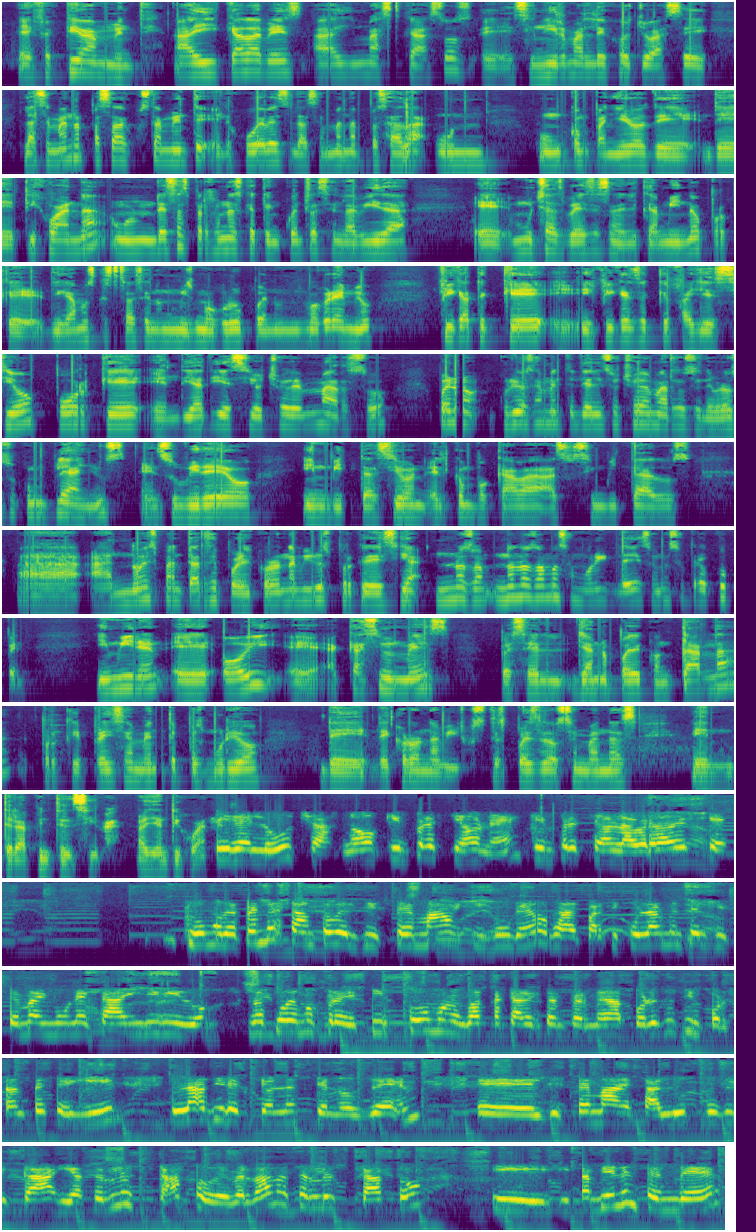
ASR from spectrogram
Efectivamente, hay cada vez hay más casos, eh, sin ir más lejos, yo hace la semana pasada, justamente el jueves de la semana pasada, un, un compañero de, de Tijuana, un de esas personas que te encuentras en la vida eh, muchas veces en el camino, porque digamos que estás en un mismo grupo, en un mismo gremio, fíjate que, y fíjense que falleció porque el día 18 de marzo, bueno, curiosamente el día 18 de marzo celebró su cumpleaños. En su video invitación, él convocaba a sus invitados a, no espantarse por el coronavirus porque decía, no nos, no nos vamos a morir de eso, no se preocupen. Y miren, eh, hoy, eh, casi un mes, pues él ya no puede contarla porque precisamente pues murió de, de, coronavirus después de dos semanas en terapia intensiva allá en Tijuana. Y de lucha, ¿no? Qué impresión, ¿eh? Qué impresión. La verdad es que como depende tanto del sistema inmune, o sea, particularmente el sistema inmune cada individuo, no podemos predecir cómo nos va a atacar esta enfermedad. Por eso es importante seguir las direcciones que nos den eh, el sistema de salud pública y hacerles caso, de verdad hacerles caso y, también entender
